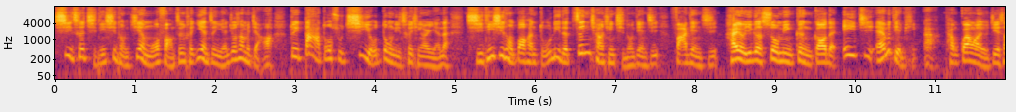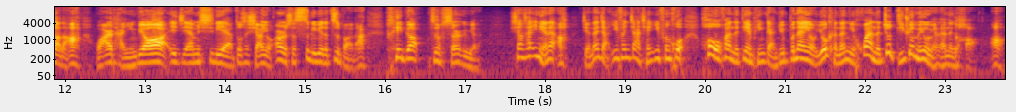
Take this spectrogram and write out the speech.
汽车启停系统建模仿真和验证研究》，上面讲啊，对大多数汽油动力车型而言呢，启停系统包含独立的增强型启动电机、发电机，还有一个寿命更高的 AGM 电瓶啊。他们官网有介绍的啊，瓦尔塔银标啊，AGM 系列都是享有二十四个月的质保的，黑标只有十二个月了。相差一年了啊！简单讲，一分价钱一分货。后换的电瓶感觉不耐用，有可能你换的就的确没有原来那个好啊。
